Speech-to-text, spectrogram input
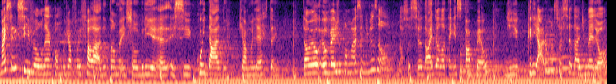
mais sensível, né, como já foi falado também sobre esse cuidado que a mulher tem. Então eu, eu vejo como essa divisão. Na sociedade ela tem esse papel de criar uma sociedade melhor,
